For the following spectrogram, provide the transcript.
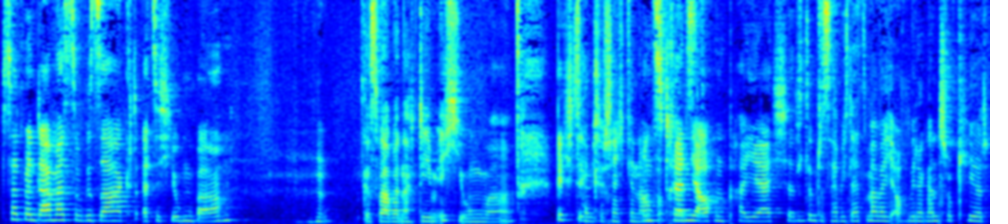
Das hat man damals so gesagt, als ich jung war. Das war aber nachdem ich jung war. Richtig. hab ich wahrscheinlich genau Uns verpasst. trennen ja auch ein paar Jährchen. Stimmt, das habe ich letztes Mal, war ich auch wieder ganz schockiert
